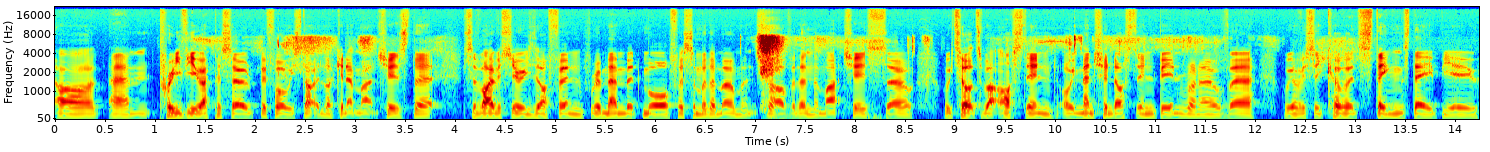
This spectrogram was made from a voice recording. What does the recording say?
our um, preview episode before we started looking at matches that Survivor Series often remembered more for some of the moments rather than the matches. So we talked about Austin, or we mentioned Austin being run over. We obviously covered Sting's debut.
